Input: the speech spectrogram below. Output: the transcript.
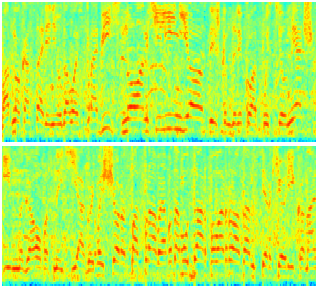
В одно касание не удалось пробить, но Анхелиньо слишком далеко отпустил мяч. И многоопытный Тьяго. Еще раз под правый, а потом удар поворотом. Серхио Рико на...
